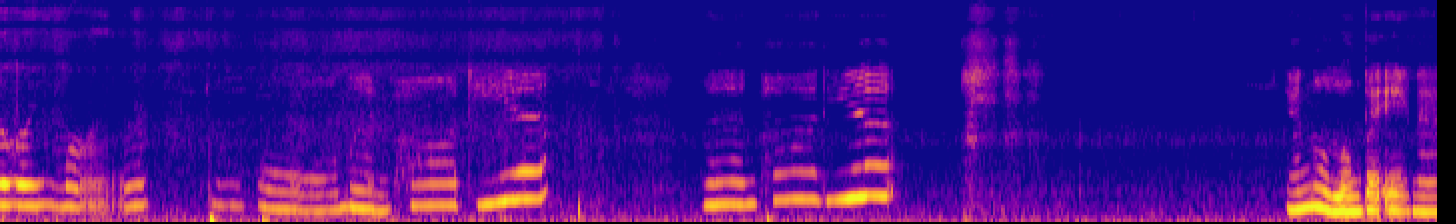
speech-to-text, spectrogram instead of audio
ด้วยไหมโอ้โห เหมือนพ่อเทียเหมือนพ่อเทียงั้นหนูลงไปเองนะ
